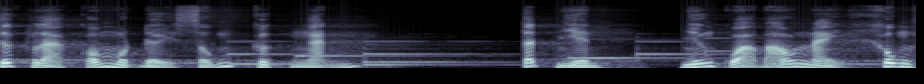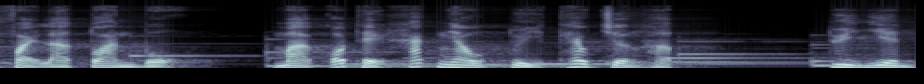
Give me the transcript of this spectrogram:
tức là có một đời sống cực ngắn. Tất nhiên, những quả báo này không phải là toàn bộ, mà có thể khác nhau tùy theo trường hợp. Tuy nhiên,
